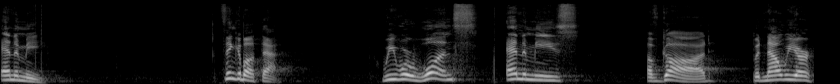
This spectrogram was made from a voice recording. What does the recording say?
enemy. Think about that. We were once enemies of God, but now we are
